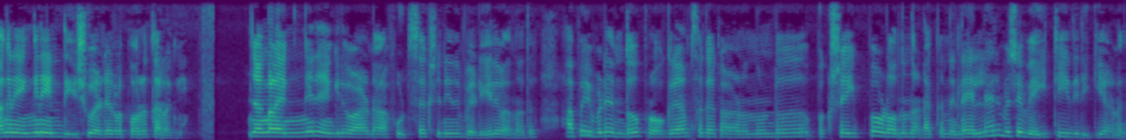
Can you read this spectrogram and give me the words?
അങ്ങനെ എങ്ങനെയും ദീശുവായിട്ട് ഞങ്ങൾ പുറത്തിറങ്ങി. ഞങ്ങൾ എങ്ങനെയെങ്കിലും ആണ് ആ ഫുഡ് സെക്ഷനിൽ നിന്ന് വെളിയിൽ വന്നത്. അപ്പോൾ ഇവിടെ എന്തോ പ്രോഗ്രാംസ് ഒക്കെ കാണുന്നുണ്ട്. പക്ഷേ ഇപ്പോൾ ഇവിടെ ഒന്നും നടക്കുന്നില്ല. എല്ലാവരും പക്ഷേ വെയിറ്റ് ചെയ്തിരിക്കുകയാണ്.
